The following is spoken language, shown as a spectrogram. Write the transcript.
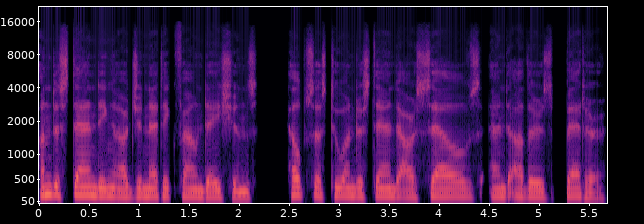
Understanding our genetic foundations helps us to understand ourselves and others better.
